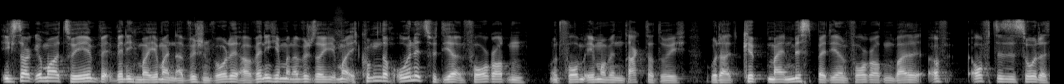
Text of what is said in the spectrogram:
ich sage immer zu jedem, wenn ich mal jemanden erwischen würde, aber wenn ich jemanden erwische, sage ich immer, ich komme doch ohne zu dir in den Vorgarten und forme immer mit dem Traktor durch. Oder kipp meinen Mist bei dir im Vorgarten, weil oft, oft ist es so, dass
